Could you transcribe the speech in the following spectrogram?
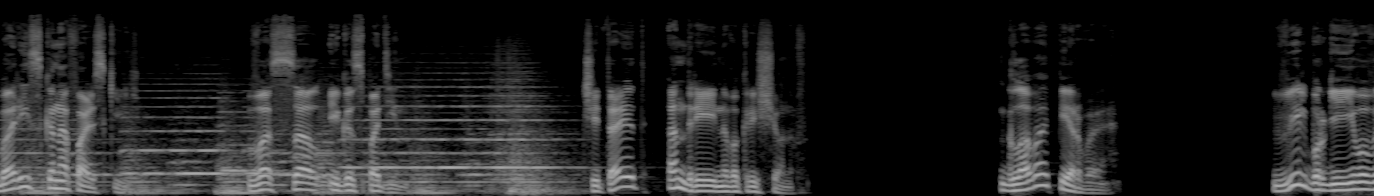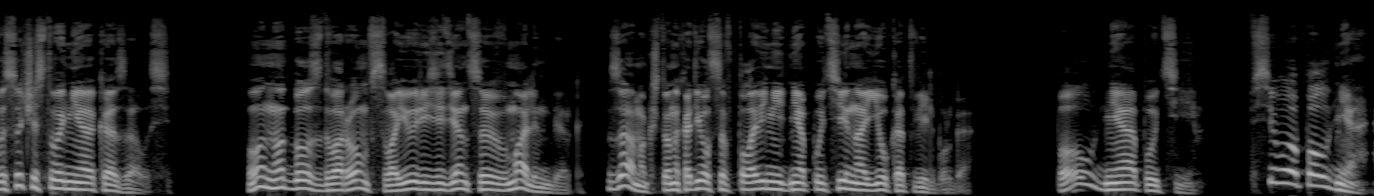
Борис Конофальский. Вассал и господин. Читает Андрей Новокрещенов. Глава первая. В Вильбурге его высочества не оказалось. Он отбыл с двором в свою резиденцию в Маленберг, замок, что находился в половине дня пути на юг от Вильбурга. Полдня пути. Всего полдня.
